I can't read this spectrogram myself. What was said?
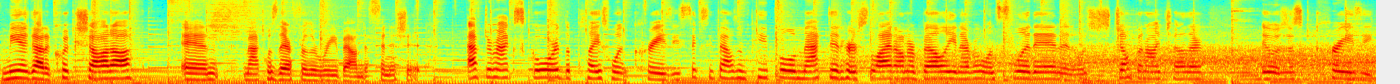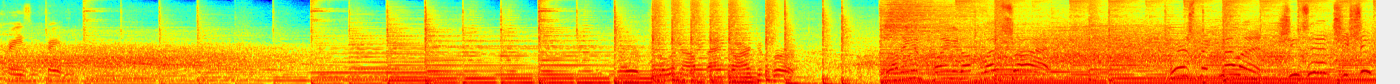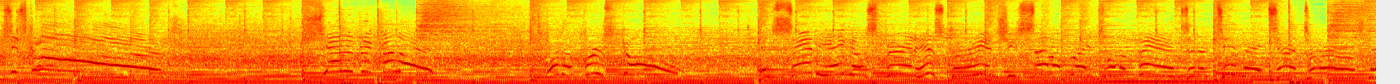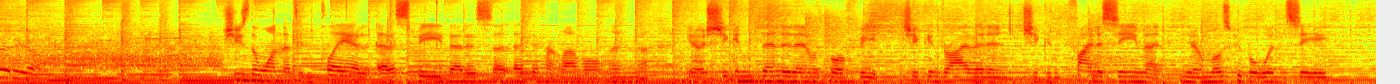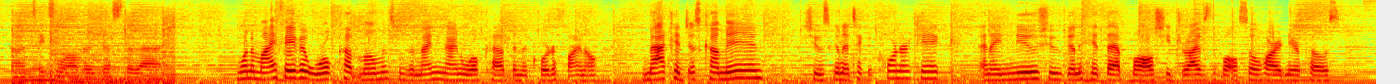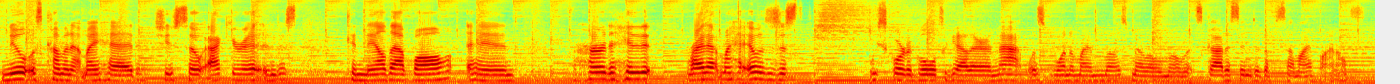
Mia got a quick shot off, and Mac was there for the rebound to finish it. After Mac scored, the place went crazy. 60,000 people, Mac did her slide on her belly and everyone slid in and it was just jumping on each other. It was just crazy, crazy, crazy. Player through now back Arkenberg. Running and playing it up left side. Here's MacMillan. She's in. She shoots. She scores! Shannon MacMillan for the first goal in San Diego Spirit history, and she celebrates with the fans and her teammates here at Torero Stadium. She's the one that can play at, at a speed that is a, a different level, and uh, you know she can bend it in with both feet. She can drive it in. She can find a seam that you know most people wouldn't see. Uh, it takes a while to adjust to that. One of my favorite World Cup moments was the 99 World Cup in the quarterfinal. Mac had just come in, she was going to take a corner kick, and I knew she was going to hit that ball. She drives the ball so hard near post, knew it was coming at my head. She's so accurate and just can nail that ball, and for her to hit it right at my head, it was just, we scored a goal together, and that was one of my most memorable moments. Got us into the semifinals.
